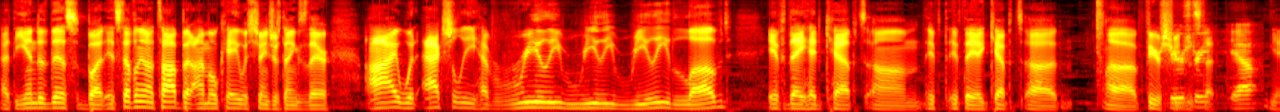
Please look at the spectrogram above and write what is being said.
at the end of this. But it's definitely not top. But I'm okay with Stranger Things there. I would actually have really, really, really loved if they had kept um, if if they had kept uh, uh, Fear Street, Fear Street? instead. Yeah. Yeah.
